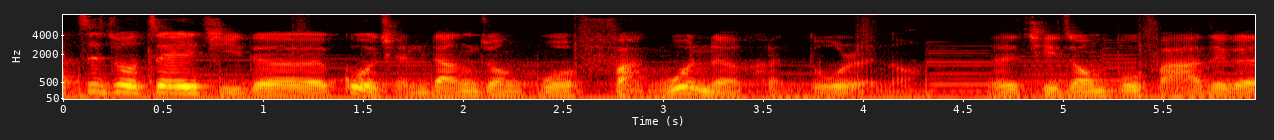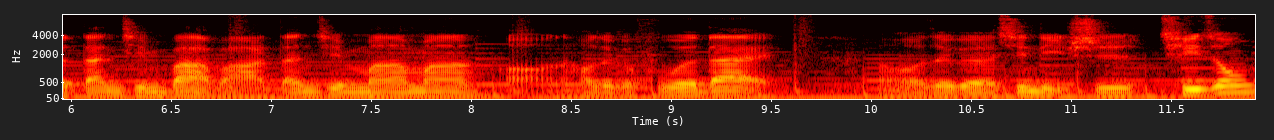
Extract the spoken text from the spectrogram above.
制作这一集的过程当中，我访问了很多人哦，呃，其中不乏这个单亲爸爸、单亲妈妈啊，然后这个富二代。然后这个心理师，其中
